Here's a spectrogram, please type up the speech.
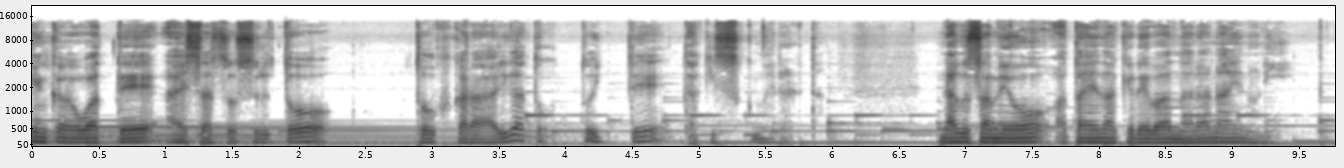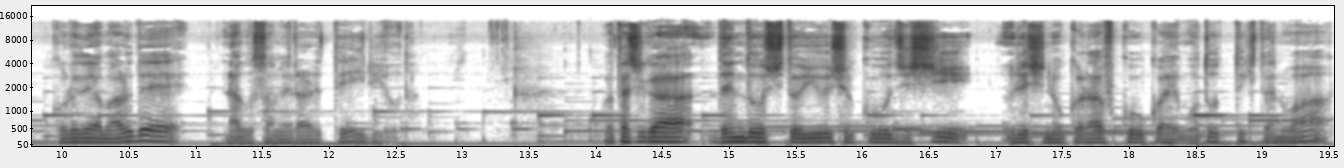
喧嘩が終わって挨拶をすると遠くからありがとうと言って抱きすくめられた。慰めを与えなければならないのにこれではまるで慰められているようだ。私が伝道師という職を辞し嬉野から福岡へ戻ってきたのは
